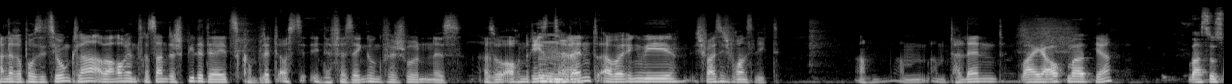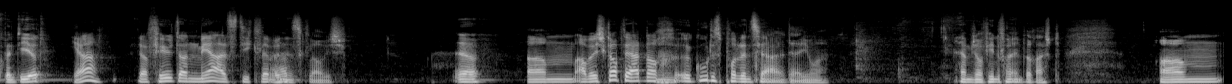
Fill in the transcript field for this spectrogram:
Andere Position, klar, aber auch interessante Spiele, der jetzt komplett aus in der Versenkung verschwunden ist. Also auch ein Riesentalent, mhm. aber irgendwie, ich weiß nicht, woran es liegt. Am, am, am Talent. War ja auch mal. Ja? War suspendiert? Ja, da fehlt dann mehr als die Cleverness, ja. glaube ich. Ja. Ähm, aber ich glaube, der hat noch mhm. gutes Potenzial, der Junge. Er hat mich auf jeden Fall überrascht. Ähm,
